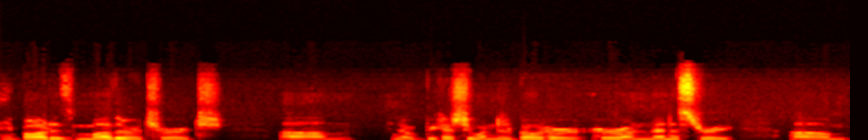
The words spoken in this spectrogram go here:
he bought his mother a church, um, you know, because she wanted to build her her own ministry. Um,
